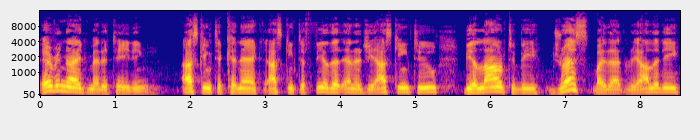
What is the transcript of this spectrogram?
every night meditating asking to connect, asking to feel that energy, asking to be allowed to be dressed by that reality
